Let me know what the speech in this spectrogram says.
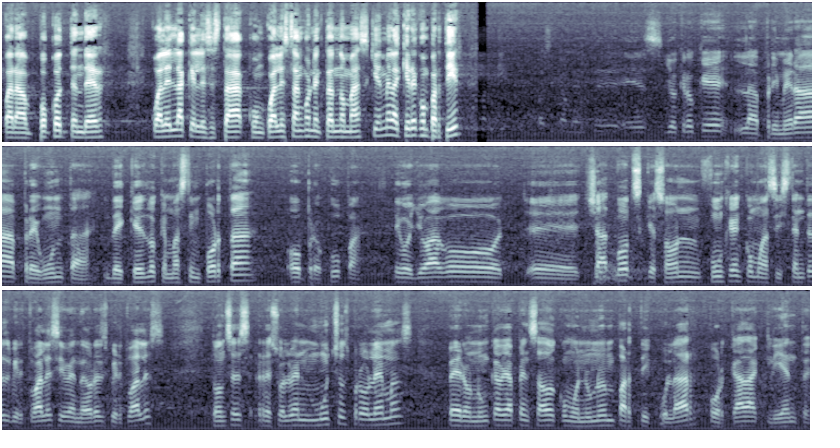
para un poco entender cuál es la que les está, con cuál están conectando más. ¿Quién me la quiere compartir? Básicamente yo creo que la primera pregunta de qué es lo que más te importa o preocupa. Digo, yo hago eh, chatbots que son, fungen como asistentes virtuales y vendedores virtuales. Entonces resuelven muchos problemas, pero nunca había pensado como en uno en particular por cada cliente.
